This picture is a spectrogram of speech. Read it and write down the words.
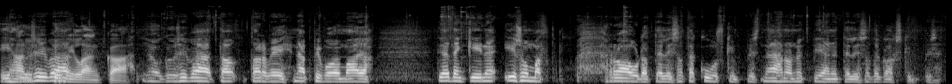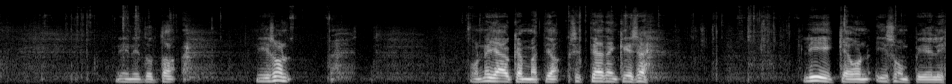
ihan siinä vähän- kumilankaa. Joo, kyllä siinä vähän ta- tarvii näppivoimaa ja tietenkin ne isommat raudat, eli 160, nämähän on nyt pienet, eli 120. Niin, niin tota, niissä on, on ne jäykemmät ja sitten tietenkin se liike on isompi, eli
